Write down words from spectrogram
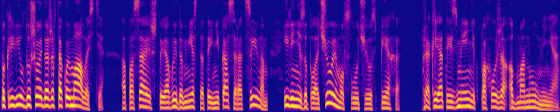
покривил душой даже в такой малости, опасаясь, что я выдам место тайника сарацинам или не заплачу ему в случае успеха. Проклятый изменник, похоже, обманул меня.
